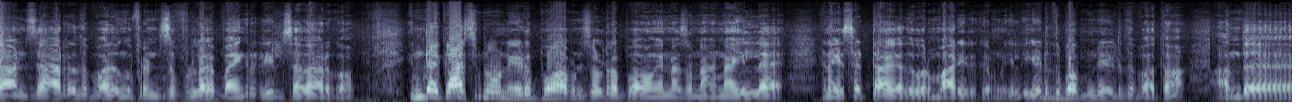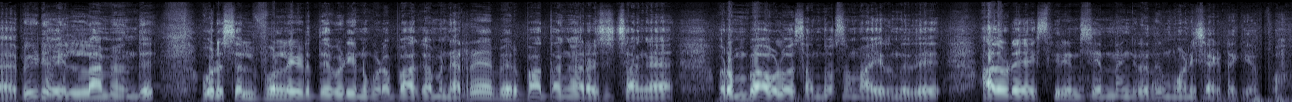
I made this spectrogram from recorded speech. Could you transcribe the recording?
டான்ஸ் ஆடுறது பாரு உங்கள் ஃப்ரெண்ட்ஸ் ஃபுல்லாகவே பயங்கர ரீல்ஸாக தான் இருக்கும். இந்த காஸ்ட்யூம் ஒன்று எடுப்போம் அப்படின்னு சொல்கிறப்போ அவங்க என்ன சொன்னாங்கன்னா இல்லை எனக்கு செட் ஆகாது ஒரு மாதிரி இருக்குது அப்படின்னு எடுத்து பார்ப்போம்னு எடுத்து பார்த்தோம். அந்த வீடியோ எல்லாமே வந்து ஒரு செல்ஃபோனில் எடுத்த வீடியோன்னு கூட பார்க்காம நிறைய பேர் பார்த்தாங்க ரசித்தாங்க ரொம்ப அவ்வளோ சந்தோஷமாக இருந்தது. அதோட எக்ஸ்பீரியன்ஸ் என்னங்கிறது மோனிஷா கிட்ட கேட்போம்.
